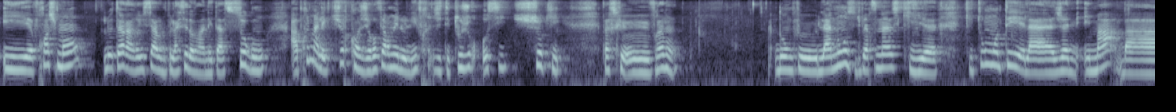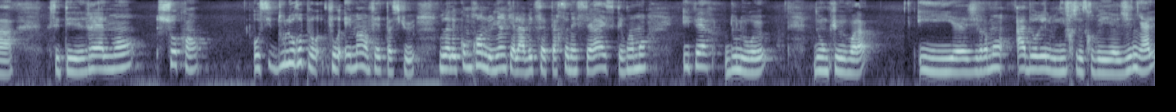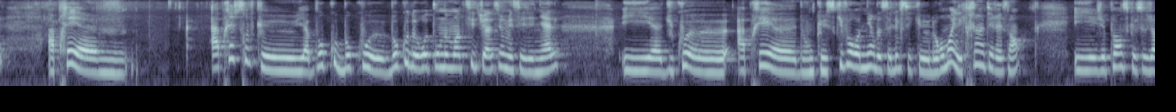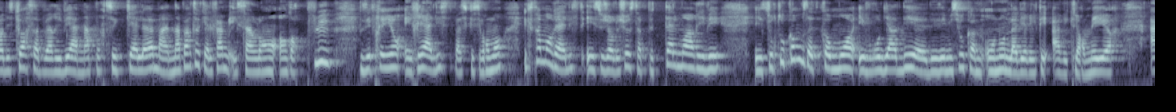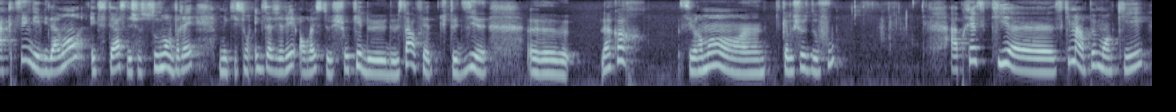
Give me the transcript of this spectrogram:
Et franchement, l'auteur a réussi à me placer dans un état second. Après ma lecture, quand j'ai refermé le livre, j'étais toujours aussi choquée. Parce que euh, vraiment. Donc euh, l'annonce du personnage qui, qui tourmentait la jeune Emma, bah, c'était réellement choquant. Aussi douloureux pour, pour, Emma en fait parce que vous allez comprendre le lien qu'elle a avec cette personne etc et c'était vraiment hyper douloureux. Donc euh, voilà. Et euh, j'ai vraiment adoré le livre je l'ai trouvé euh, génial. Après après je trouve qu'il y a beaucoup beaucoup beaucoup de retournements de situation mais c'est génial et du coup après donc ce qu'il faut retenir de ce livre c'est que le roman il est très intéressant et je pense que ce genre d'histoire, ça peut arriver à n'importe quel homme, à n'importe quelle femme, et ça rend encore plus effrayant et réaliste parce que c'est vraiment extrêmement réaliste. Et ce genre de choses, ça peut tellement arriver. Et surtout, quand vous êtes comme moi et vous regardez euh, des émissions comme Au nom de la vérité avec leur meilleur acting, évidemment, etc., c'est des choses souvent vraies, mais qui sont exagérées. On reste choqué de, de ça, en fait. Tu te dis, euh, euh d'accord, c'est vraiment quelque chose de fou. Après, ce qui, euh, ce qui m'a un peu manqué,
